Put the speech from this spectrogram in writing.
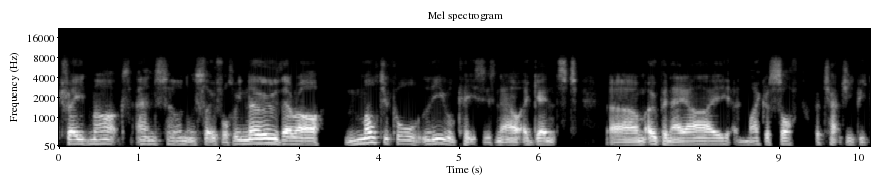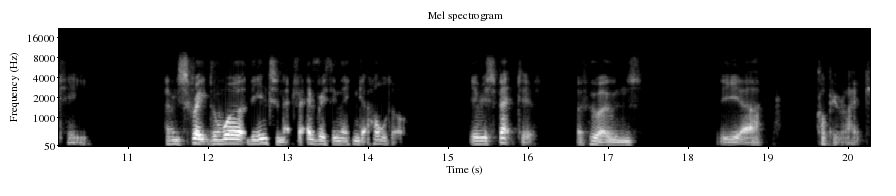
trademarks, and so on and so forth. We know there are multiple legal cases now against um, OpenAI and Microsoft for ChatGPT, having scraped the word, the internet for everything they can get hold of, irrespective of who owns the uh, copyright.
